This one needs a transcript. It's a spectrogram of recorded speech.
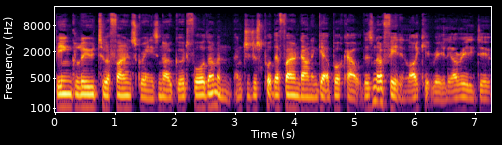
being glued to a phone screen is no good for them, and and to just put their phone down and get a book out. There's no feeling like it really. I really do.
